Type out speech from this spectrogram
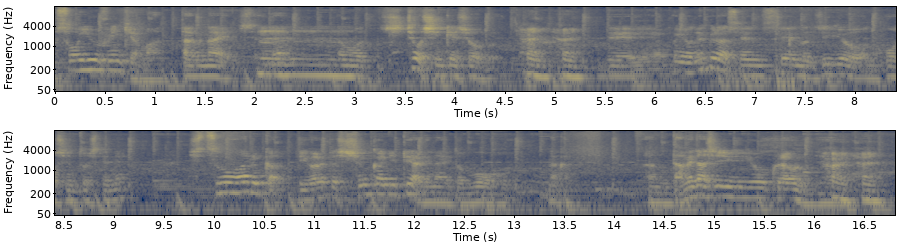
そういう雰囲気は全くないですよね、でも超真剣勝負。はいはい。でやっぱり米倉先生の授業の方針としてね質問あるかって言われた瞬間に手を挙げないともうなんかあのダメ出しを食らうので、はいはい。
